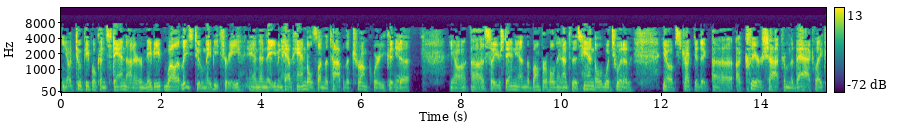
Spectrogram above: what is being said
you know, two people can stand on it or maybe, well, at least two, maybe three. And then they even have handles on the top of the trunk where you could, Yeah. uh, you know, uh, so you're standing on the bumper holding onto this handle, which would have, you know, obstructed a, uh, a clear shot from the back, like,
